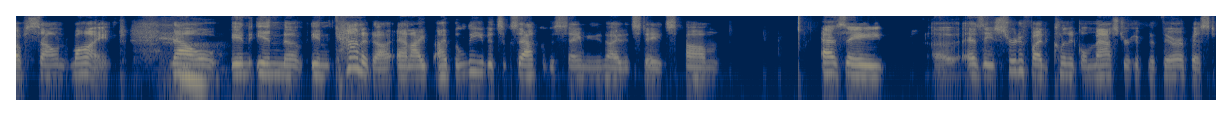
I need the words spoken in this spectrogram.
of sound mind. Sure. Now, in in uh, in Canada, and I I believe it's exactly the same in the United States. Um, as a uh, as a certified clinical master hypnotherapist,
